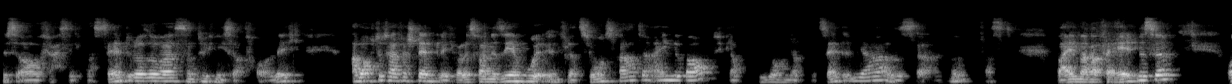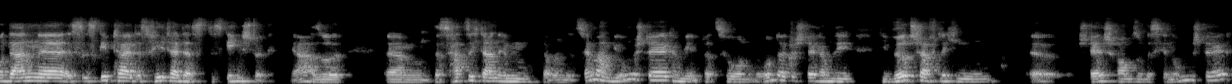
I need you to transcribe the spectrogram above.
bis auf, weiß nicht, was Cent oder sowas. Natürlich nicht so erfreulich aber auch total verständlich, weil es war eine sehr hohe Inflationsrate eingebaut. Ich glaube, über 100 Prozent im Jahr. Das ist ja ne, fast Weimarer Verhältnisse. Und dann, äh, es, es gibt halt, es fehlt halt das, das Gegenstück. Ja, also das hat sich dann im, ich glaube im Dezember haben die umgestellt, haben die Inflation runtergestellt, haben die, die wirtschaftlichen äh, Stellschrauben so ein bisschen umgestellt.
